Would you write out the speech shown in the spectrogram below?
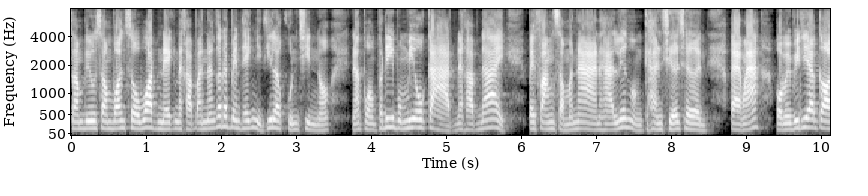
some will some won't so what next นะครับอันนั้นก็จะเป็นเทคนิคที่เราคุ้นชินเนาะนะผมพอดีผมมีโอกาสนะครับได้ไปฟังสัมมนานะฮะเรื่องของการเชื้อเชิญ แปลกไหมผมเป็นวิทยากร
